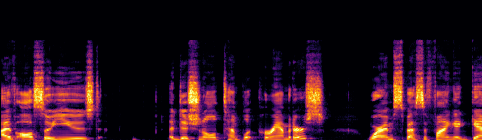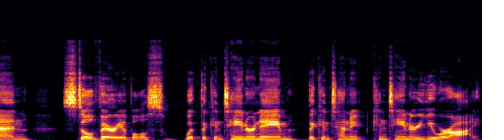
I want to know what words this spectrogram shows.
I've also used additional template parameters where I'm specifying again still variables with the container name, the container, container URI.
